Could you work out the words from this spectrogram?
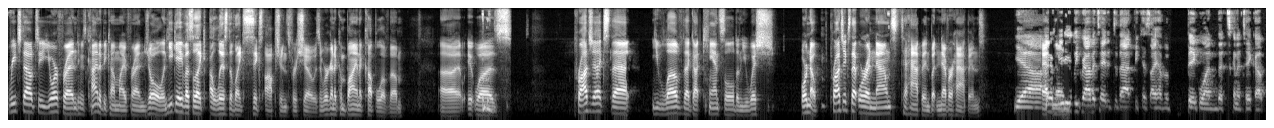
reached out to your friend, who's kind of become my friend, Joel, and he gave us like a list of like six options for shows, and we're going to combine a couple of them. Uh, it was projects that you loved that got canceled, and you wish, or no, projects that were announced to happen but never happened. Yeah, I And then- immediately gravitated to that because I have a big one that's going to take up.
